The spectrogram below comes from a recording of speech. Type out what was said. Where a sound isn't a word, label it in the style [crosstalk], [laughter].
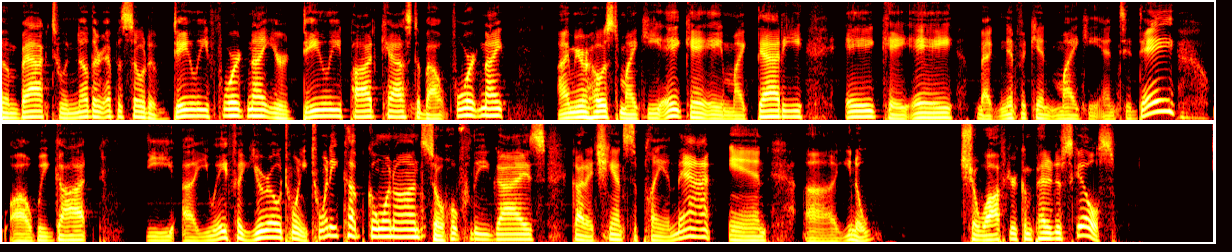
Welcome back to another episode of Daily Fortnite, your daily podcast about Fortnite. I'm your host, Mikey, aka Mike Daddy, aka Magnificent Mikey. And today uh, we got the uh, UEFA Euro 2020 Cup going on. So hopefully, you guys got a chance to play in that and, uh, you know, show off your competitive skills.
